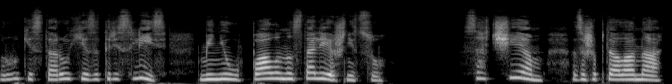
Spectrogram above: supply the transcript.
Руки старухи затряслись, меню упало на столешницу. «Зачем?» — зашептала она.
